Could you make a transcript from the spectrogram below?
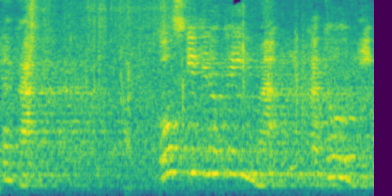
高。公式記録員は加藤に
